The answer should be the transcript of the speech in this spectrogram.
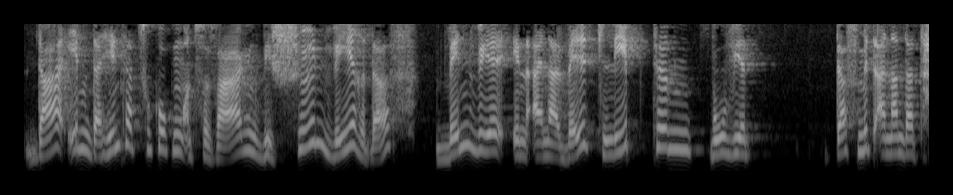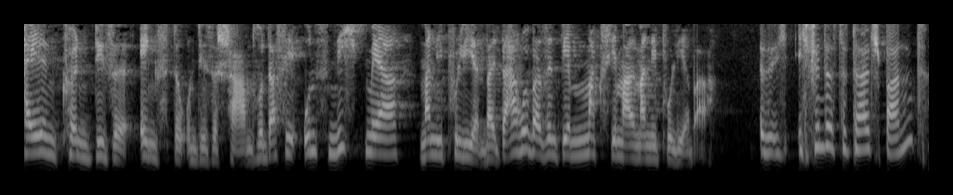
da eben dahinter zu gucken und zu sagen, wie schön wäre das, wenn wir in einer Welt lebten, wo wir das miteinander teilen können, diese Ängste und diese Scham, so dass sie uns nicht mehr manipulieren, weil darüber sind wir maximal manipulierbar. Also ich, ich finde das total spannend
